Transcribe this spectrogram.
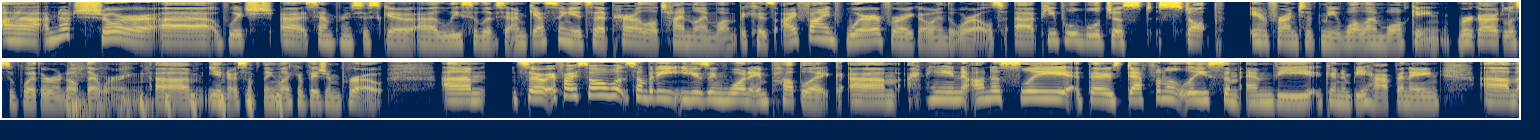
uh, I'm not sure uh, which uh, San Francisco uh, Lisa lives in. I'm guessing it's a parallel timeline one because I find wherever I go in the world, uh, people will just stop in front of me while I'm walking, regardless of whether or not they're wearing, um, you know, something like a Vision Pro. Um, so if I saw somebody using one in public, um, I mean, honestly, there's definitely some envy going to be happening. Um,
